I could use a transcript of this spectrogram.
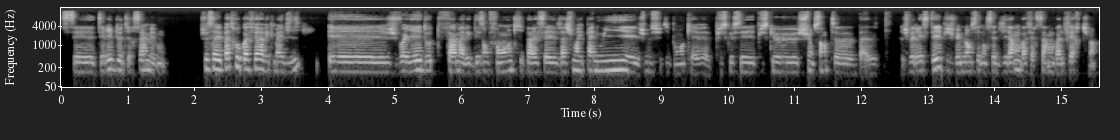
c'est terrible de dire ça, mais bon. Je savais pas trop quoi faire avec ma vie. Et je voyais d'autres femmes avec des enfants qui paraissaient vachement épanouies. Et je me suis dit, bon, ok, puisque, c'est, puisque je suis enceinte, euh, bah, je vais le rester. Et puis je vais me lancer dans cette vie-là. On va faire ça, on va le faire, tu vois.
